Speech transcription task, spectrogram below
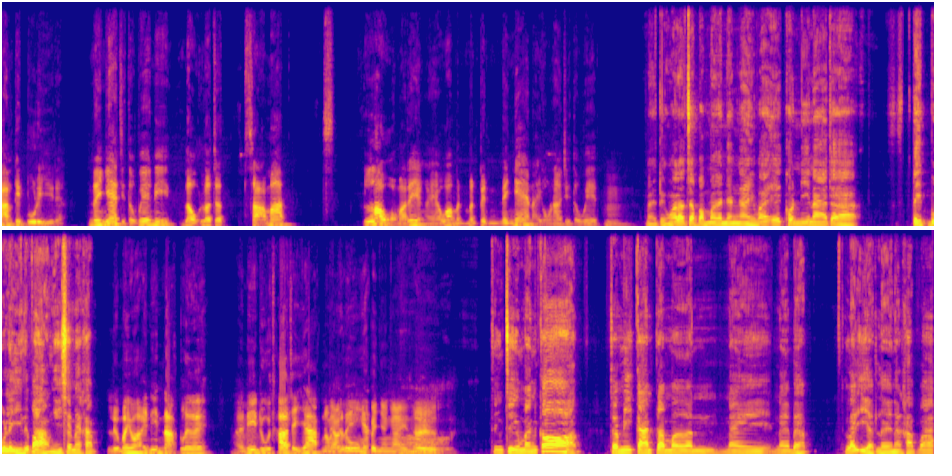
การติดบุหรี่เนี่ย ในแง่จิตเวชนี่เราเราจะสามารถเล่าออกมาได้ยังไงฮะว่ามันมันเป็นในแง่ไหนของทางจิตเวชอืมหมายถึงว่าเราจะประเมินยังไงว่าเอ๊ะคนนี้น่าจะติดบุหรี่หรือเปล่าอย่างนี้ใช่ไหมครับ หรือไม่ว่าไอ้นี่หนักเลยอันนี้ดูท่าจะยากหน่อยแนวอะไรอโน้มย่างเงี้ยเป็นยังไงเออจริง ๆ มันก็จะมีการประเมินในในแบบละเอียดเลยนะครับว่า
